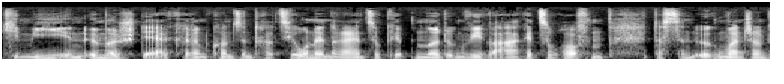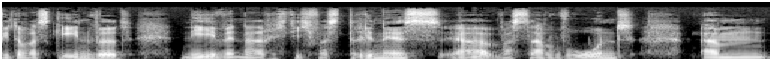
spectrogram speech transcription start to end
Chemie in immer stärkeren Konzentrationen reinzukippen und irgendwie vage zu hoffen, dass dann irgendwann schon wieder was gehen wird. Nee, wenn da richtig was drin ist, ja, was da wohnt, ähm,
